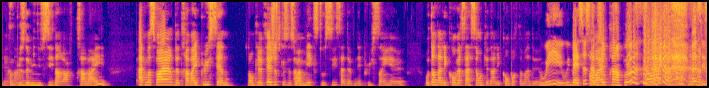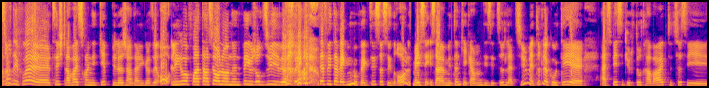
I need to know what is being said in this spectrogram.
des comme plus de minutie dans leur travail. Atmosphère de travail plus saine. Donc le fait juste que ce soit Ah. mixte aussi, ça devenait plus sain euh, autant dans les conversations que dans les comportements de Oui, oui, ben ça, ça Ah me surprend pas. Ah ouais? c'est sûr, des fois, euh, tu sais, je travaille sur une équipe, puis là, j'entends les gars dire « Oh, les gars, faut attention, là, on a une fille aujourd'hui, là, t'as fait avec nous. » Fait que, tu sais, ça, c'est drôle. Mais c'est, ça m'étonne qu'il y ait quand même des études là-dessus, mais tout le côté euh, aspect sécurité au travail, pis tout ça, c'est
